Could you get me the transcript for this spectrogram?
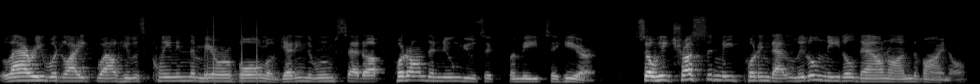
Larry would like, while he was cleaning the mirror bowl or getting the room set up, put on the new music for me to hear. So he trusted me putting that little needle down on the vinyl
